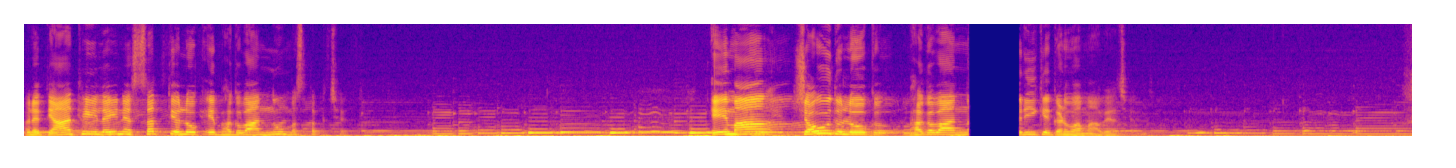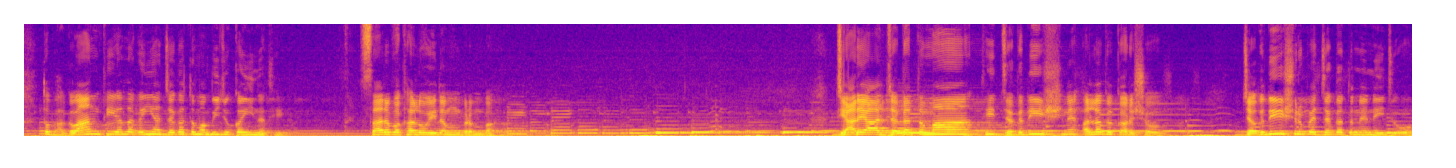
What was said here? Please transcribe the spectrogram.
અને ત્યાંથી લઈને સત્યલોક એ ભગવાનનું મસ્તક છે. એમાં ચૌદ લોક ભગવાન તરીકે ગણવામાં આવ્યા છે. તો ભગવાનથી અલગ અહીંયા જગતમાં બીજું કંઈ નથી. સર્વ ખલો ઇદમ બ્રહ્મ. જ્યારે આ જગતમાંથી જગદીશને અલગ કરશો, જગદીશ રૂપે જગતને નહીં જુઓ,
